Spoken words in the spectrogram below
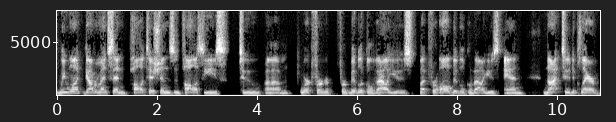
we want governments and politicians and policies to um, work for for biblical values, but for all biblical values, and not to declare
